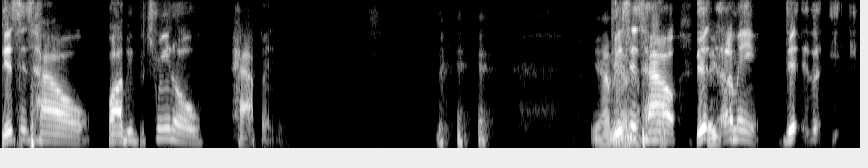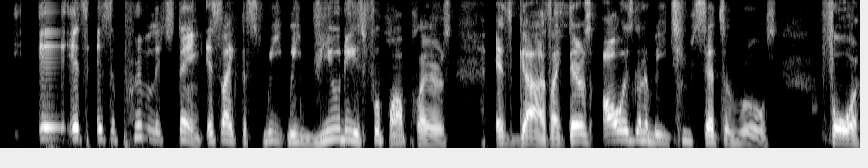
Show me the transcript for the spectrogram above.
This is how Bobby Petrino happened. yeah, This is how this, I mean, th- th- it, it's it's a privileged thing. It's like the we we view these football players as gods. Like there's always going to be two sets of rules for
